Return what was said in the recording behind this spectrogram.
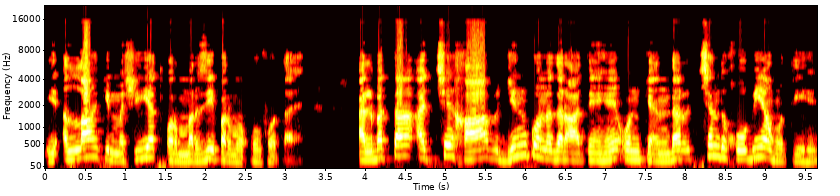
یہ اللہ کی مشیت اور مرضی پر موقوف ہوتا ہے۔ البتہ اچھے خواب جن کو نظر آتے ہیں، ان کے اندر چند خوبیاں ہوتی ہیں۔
